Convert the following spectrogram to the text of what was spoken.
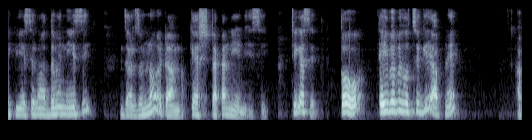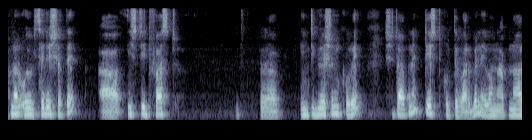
ইপিএস এর মাধ্যমে নিয়েছি, যার জন্য এটা আমরা ক্যাশ টাকা নিয়ে নিয়েছি। ঠিক আছে? তো এইভাবে হচ্ছে গিয়ে আপনি আপনার ওয়েবসাইটের সাথে স্ট্রিট ফাস্ট ইন্টিগ্রেশন করে সেটা আপনি টেস্ট করতে পারবেন এবং আপনার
